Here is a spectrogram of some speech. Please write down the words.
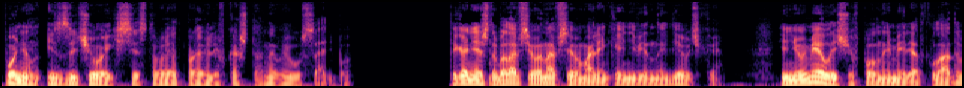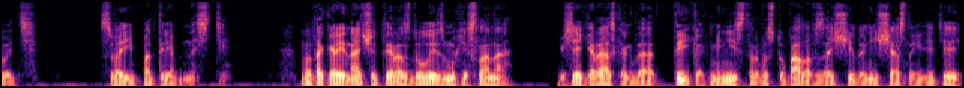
понял, из-за чего их с сестрой отправили в каштановую усадьбу. Ты, конечно, была всего-навсего маленькая невинная девочка и не умела еще в полной мере откладывать свои потребности. Но так или иначе ты раздула из мухи слона. И всякий раз, когда ты, как министр, выступала в защиту несчастных детей,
